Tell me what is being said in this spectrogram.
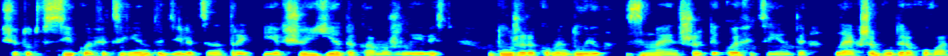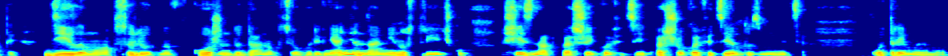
що тут всі коефіцієнти діляться на 3. І якщо є така можливість, дуже рекомендую зменшити коефіцієнти, легше буде рахувати. Ділимо абсолютно кожен доданок цього рівняння на мінус трієчку. Ще знак першого коефіцієнту зміниться. Отримуємо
